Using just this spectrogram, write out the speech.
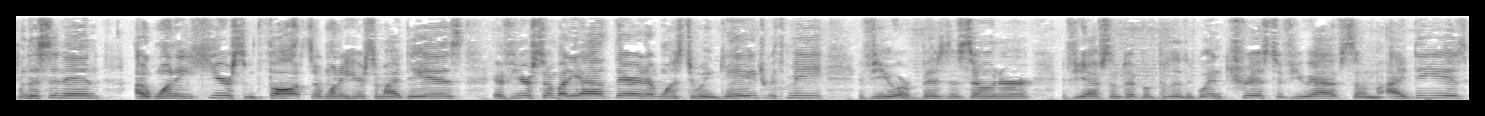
listen in. I want to hear some thoughts. I want to hear some ideas. If you're somebody out there that wants to engage with me, if you are a business owner, if you have some type of political interest, if you have some ideas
